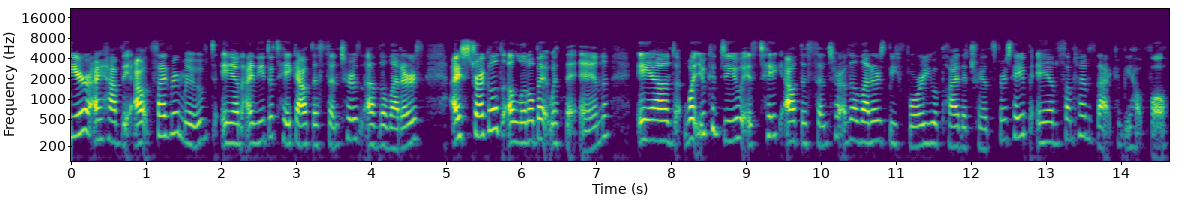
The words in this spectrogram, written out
Here I have the outside removed and I need to take out the centers of the letters. I struggled a little bit with the N and what you could do is take out the center of the letters before you apply the transfer tape and sometimes that can be helpful.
